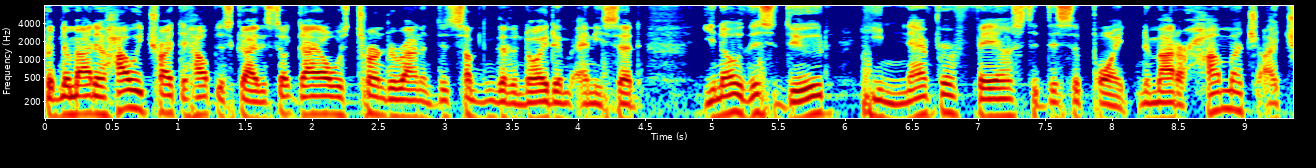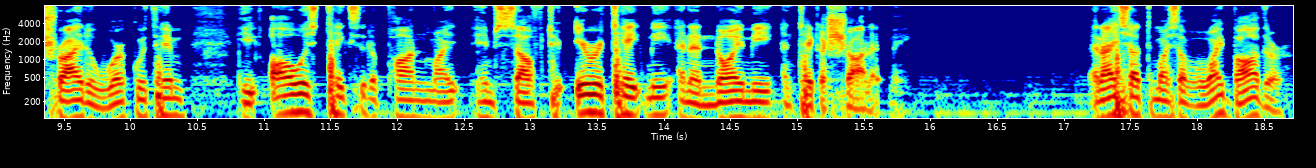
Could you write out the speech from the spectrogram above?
but no matter how he tried to help this guy, this guy always turned around and did something that annoyed him. And he said, You know, this dude, he never fails to disappoint. No matter how much I try to work with him, he always takes it upon my, himself to irritate me and annoy me and take a shot at me. And I said to myself, well, why bother?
